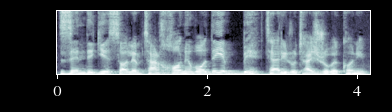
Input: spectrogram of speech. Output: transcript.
زندگی سالمتر خانواده بهتری رو تجربه کنیم.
